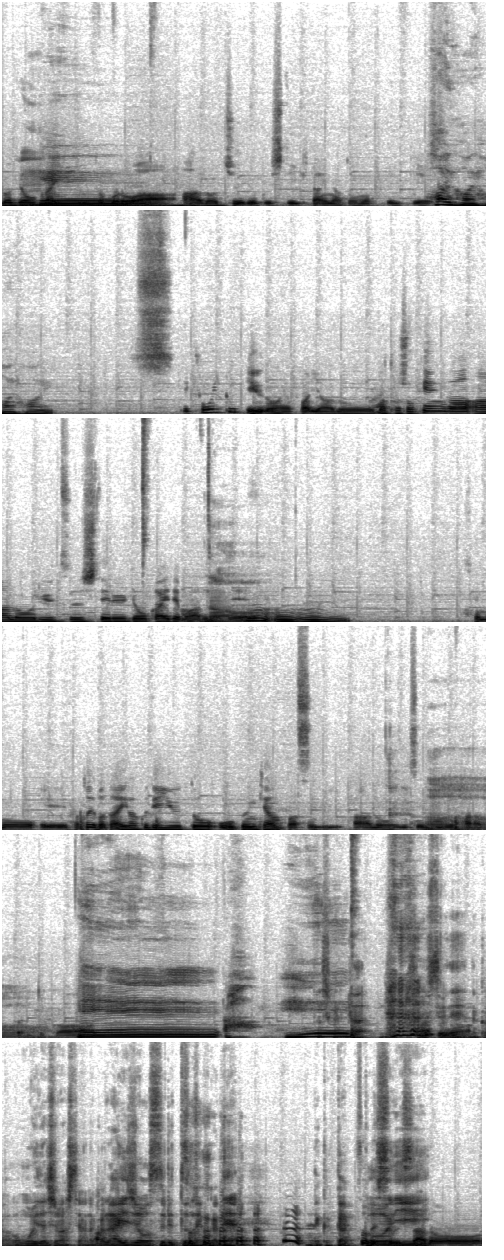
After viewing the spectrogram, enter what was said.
の業界っていうところは、あの、注力していきたいなと思っていて、はいはいはいはい。で教育っていうのはやっぱり、あの、まあ、図書券が、あの、流通してる業界でもあるので、あーうんうんうん。その、えー例えば大学で言うと、オープンキャンパスに、あの、優先金を払ったりとか、へえ、あ、確かへえ。にらそうですよね。なんか思い出しましたよ。なんか来場するとなんかね、なんか学校にす。あの、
